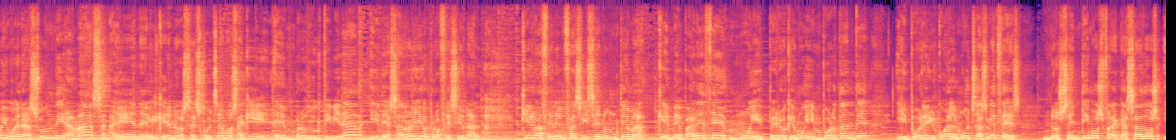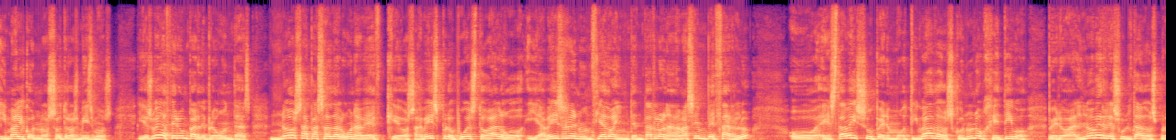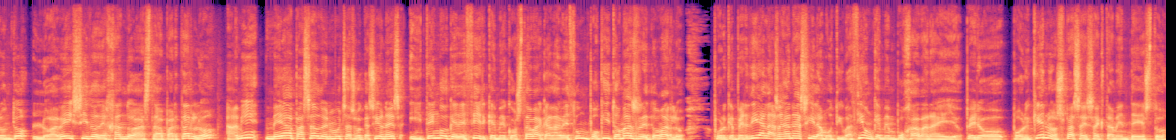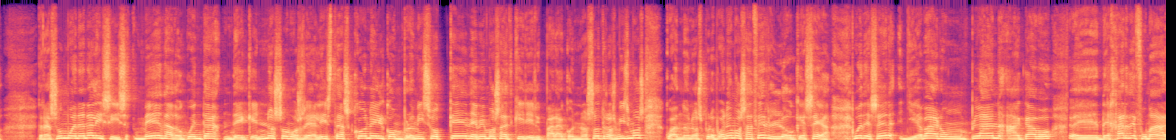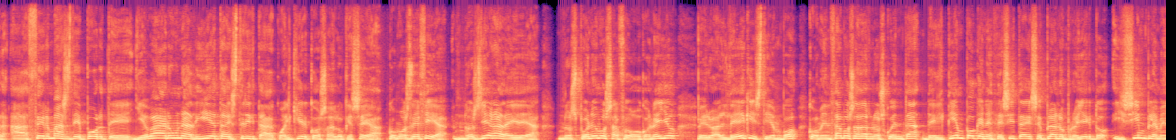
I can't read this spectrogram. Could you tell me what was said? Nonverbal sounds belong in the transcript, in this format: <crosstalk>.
muy buenas. Un día más en el que nos escuchamos aquí en productividad y desarrollo profesional. Quiero hacer énfasis en un tema que me parece muy, pero que muy importante y por el cual muchas veces nos sentimos fracasados y mal con nosotros mismos. Y os voy a hacer un par de preguntas. ¿No os ha pasado alguna vez que os habéis propuesto algo y habéis renunciado a intentarlo nada más empezarlo? o estabais súper motivados con un objetivo, pero al no ver resultados pronto lo habéis ido dejando hasta apartarlo, a mí me ha pasado en muchas ocasiones y tengo que decir que me costaba cada vez un poquito más retomarlo, porque perdía las ganas y la motivación que me empujaban a ello. Pero, ¿por qué nos pasa exactamente esto? Tras un buen análisis me he dado cuenta de que no somos realistas con el compromiso que debemos adquirir para con nosotros mismos cuando nos proponemos hacer lo que sea, puede ser llevar un plan a cabo, eh, dejar de fumar, hacer más deporte, llevar una dieta estricta, cualquier cosa, lo que sea. Como os decía, nos llega la idea, nos ponemos a fuego con ello, pero al de X tiempo comenzamos a darnos cuenta del tiempo que necesita ese plan o proyecto y simplemente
